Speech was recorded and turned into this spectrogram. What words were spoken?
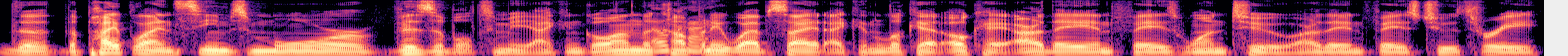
The, the pipeline seems more visible to me. I can go on the Okay. company website. I can look at okay, are they in phase one, two? Are they in phase two, three?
